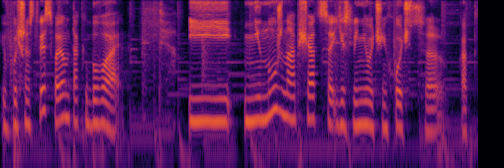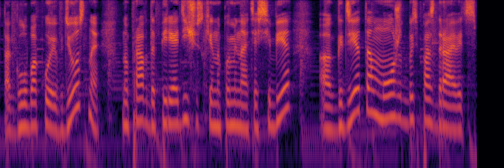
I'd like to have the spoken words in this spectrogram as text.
И в большинстве своем так и бывает. И не нужно общаться, если не очень хочется как-то так глубоко и в десны, но, правда, периодически напоминать о себе, а, где-то, может быть, поздравить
